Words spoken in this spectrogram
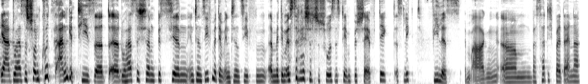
Ja, du hast es schon kurz angeteasert. Äh, du hast dich ein bisschen intensiv mit dem intensiven, äh, mit dem österreichischen Schulsystem beschäftigt. Es liegt vieles im Argen. Ähm, was hat dich bei deiner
